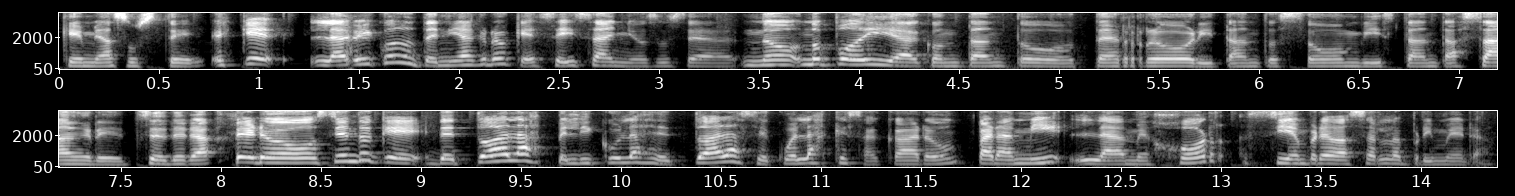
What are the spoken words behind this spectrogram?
que me asusté. Es que la vi cuando tenía creo que 6 años, o sea, no, no podía con tanto terror y tantos zombies, tanta sangre, etc. Pero siento que de todas las películas, de todas las secuelas que sacaron, para mí la mejor siempre va a ser la primera.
